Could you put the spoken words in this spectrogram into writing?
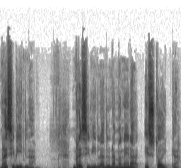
recibirla. Recibirla de una manera estoica,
